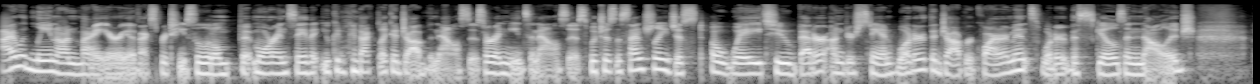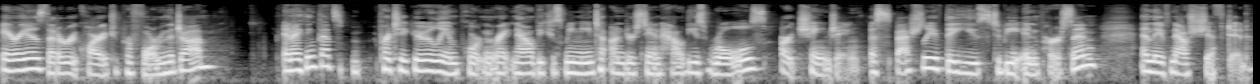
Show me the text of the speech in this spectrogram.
I would lean on my area of expertise a little bit more and say that you can conduct like a job analysis or a needs analysis which is essentially just a way to better understand what are the job requirements what are the skills and knowledge areas that are required to perform the job and I think that's particularly important right now because we need to understand how these roles are changing, especially if they used to be in person and they've now shifted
